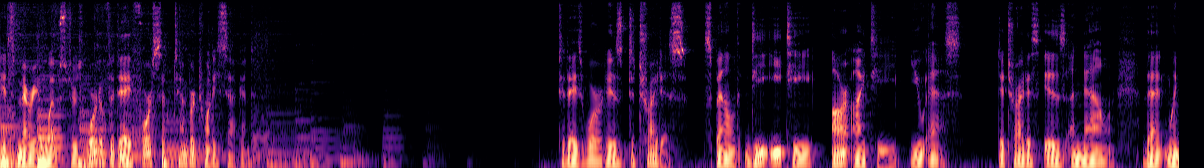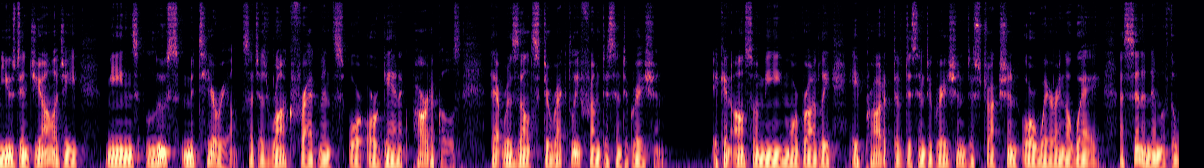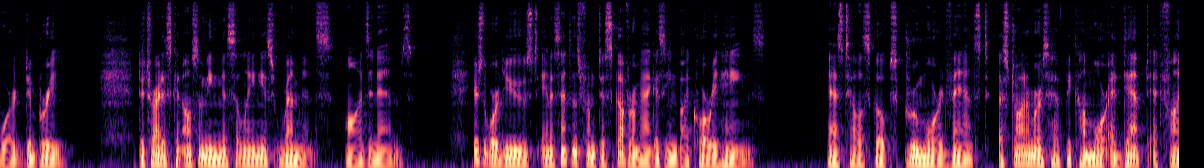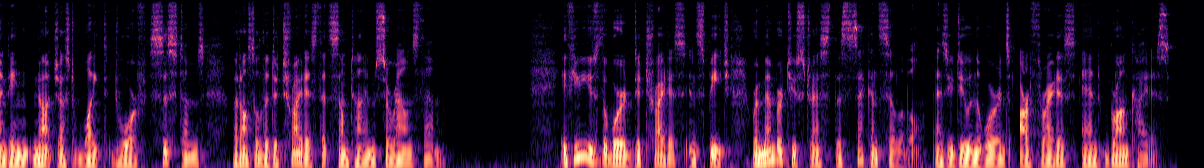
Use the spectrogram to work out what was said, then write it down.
It's Merriam Webster's Word of the Day for September 22nd. Today's word is detritus, spelled D E T R I T U S. Detritus is a noun that, when used in geology, means loose material, such as rock fragments or organic particles, that results directly from disintegration. It can also mean, more broadly, a product of disintegration, destruction, or wearing away, a synonym of the word debris. Detritus can also mean miscellaneous remnants, odds and ends. Here's the word used in a sentence from Discover magazine by Korey Haynes. As telescopes grew more advanced, astronomers have become more adept at finding not just white dwarf systems, but also the detritus that sometimes surrounds them. If you use the word detritus in speech, remember to stress the second syllable, as you do in the words arthritis and bronchitis.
